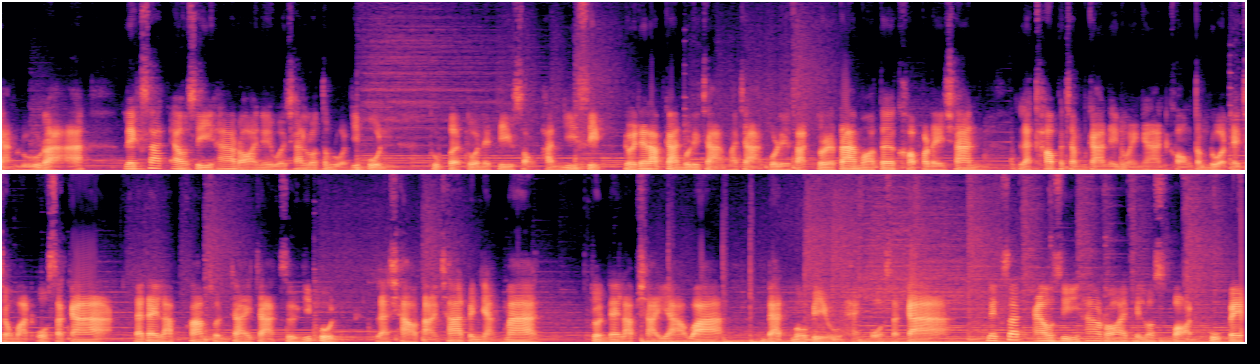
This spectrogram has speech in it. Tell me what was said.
อย่างหรูหรา Lexus LC 500 ในเวอร์ชันรถตำรวจญี่ปุ่น ถูกเปิดตัวในปี 2020 โดยได้รับการบริจาคมาจากบริษัท Toyota Motor Corporation และเข้าประจำการในหน่วยงานของตำรวจในจังหวัดโอซาก้า และได้รับความสนใจจากสื่อญี่ปุ่น และชาวต่างชาติเป็นอย่างมาก จนได้รับฉายาว่า Batmobile แห่งโอซาก้า Lexus LC 500 เป็นรถสปอร์ตคูเป้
